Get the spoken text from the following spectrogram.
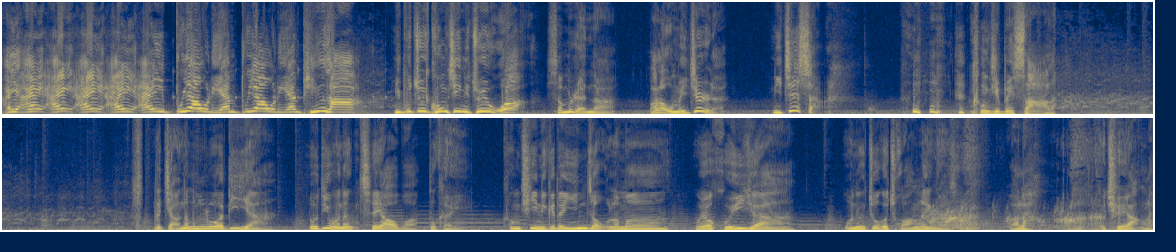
哎呀，哎哎哎哎哎！不要脸，不要脸！凭啥？你不追空气，你追我？什么人呢？完了，我没劲儿了。你这啥？空气被杀了。我脚能不能落地呀？落地我能吃药不？不可以。空气，你给他引走了吗？我要回去啊！我能做个床了，应该是。完了，我缺氧了，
